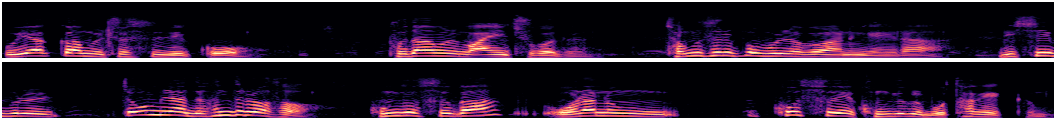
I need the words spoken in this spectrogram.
위압감을 줄 수도 있고. 부담을 많이 주거든. 점수를 뽑으려고 하는 게 아니라 리시브를 조금이라도 흔들어서 공격수가 원하는 코스의 공격을 못 하게끔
